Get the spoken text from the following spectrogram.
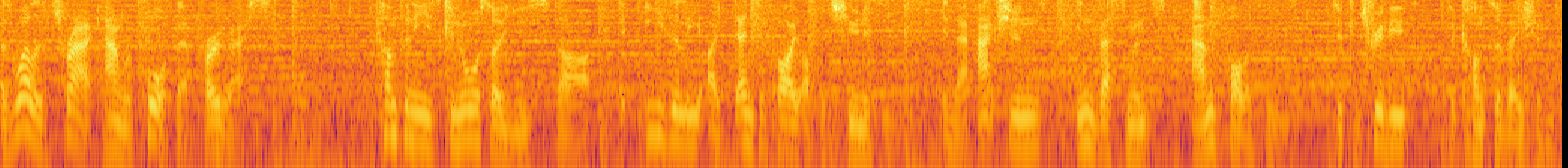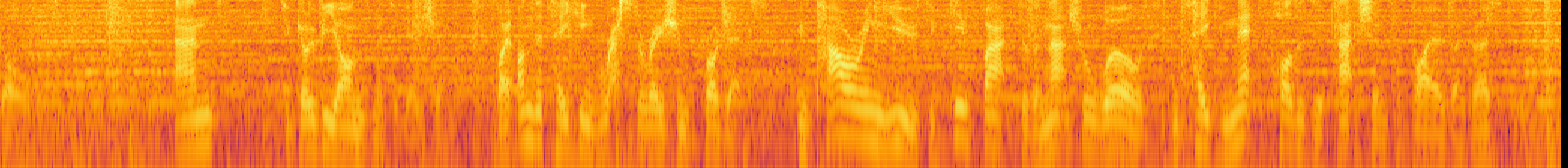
as well as track and report their progress. Companies can also use STAR to easily identify opportunities in their actions, investments, and policies to contribute to conservation goals. And to go beyond mitigation by undertaking restoration projects, empowering you to give back to the natural world and take net positive action for biodiversity.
